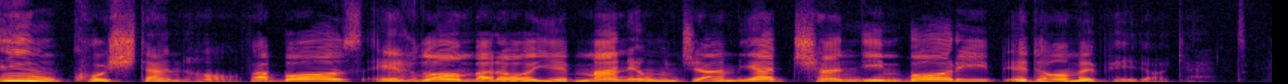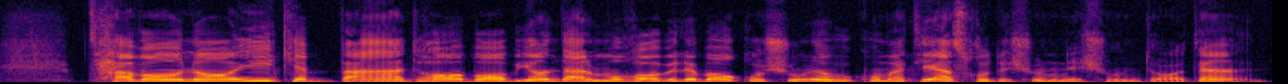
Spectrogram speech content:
این کشتنها و باز اقدام برای منع اون جمعیت چندین باری ادامه پیدا کرد توانایی که بعدها بابیان در مقابله با قشون حکومتی از خودشون نشون دادن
